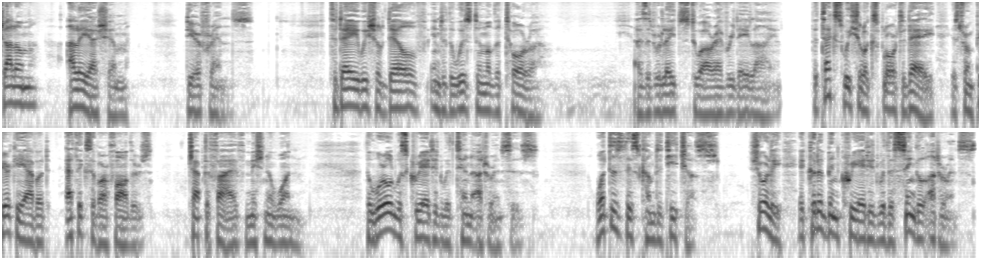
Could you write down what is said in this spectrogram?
Shalom Aleichem, dear friends. Today we shall delve into the wisdom of the Torah as it relates to our everyday lives. The text we shall explore today is from Pirkei Avot, Ethics of Our Fathers, chapter 5, Mishnah 1. The world was created with ten utterances. What does this come to teach us? Surely it could have been created with a single utterance.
